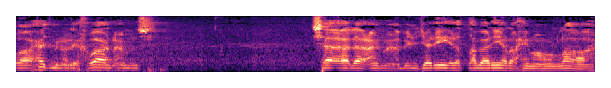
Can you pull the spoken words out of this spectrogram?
واحد من الإخوان أمس سأل عن ابن جرير الطبري رحمه الله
